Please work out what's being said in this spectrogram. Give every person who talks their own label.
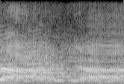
Speaker 1: la la.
